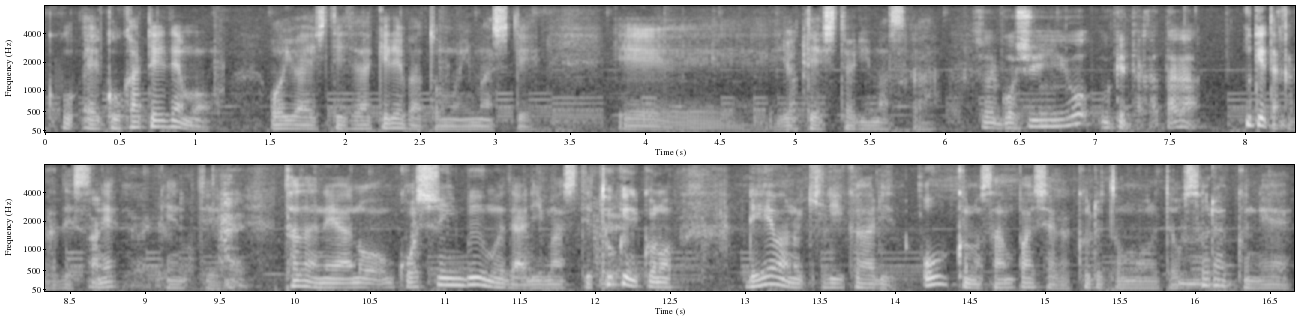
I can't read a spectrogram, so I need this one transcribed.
ご,、えーご家庭でもお祝いしていただければと思いまして、えー予定しておりますが。それ御朱印を受けた方が。受けた方ですね、はい。限定、はい。ただねあの御朱印ブームでありまして特にこの令和の切り替わり多くの参拝者が来ると思うのでおそらくね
